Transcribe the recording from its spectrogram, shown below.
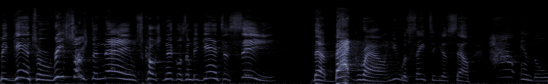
begin to research the names, Coach Nichols, and begin to see their background, you will say to yourself, how in the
